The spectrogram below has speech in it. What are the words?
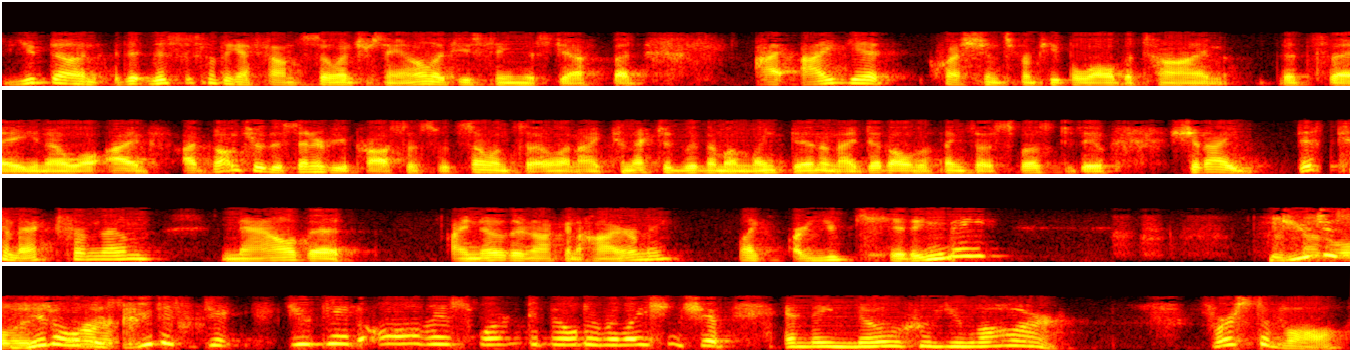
you've done. This is something I found so interesting. I don't know if you've seen this, Jeff, but I, I get questions from people all the time that say, you know, well, I've I've gone through this interview process with so and so, and I connected with them on LinkedIn, and I did all the things I was supposed to do. Should I disconnect from them now that I know they're not going to hire me? Like, are you kidding me? You just all did all work. this. You just did. You did all this work to build a relationship, and they know who you are. First of all,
